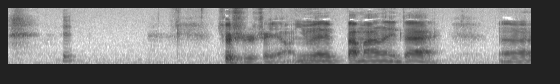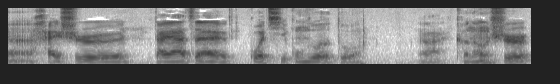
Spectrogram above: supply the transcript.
对，确实是这样，因为爸妈那一代。呃，还是大家在国企工作的多，啊，可能是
